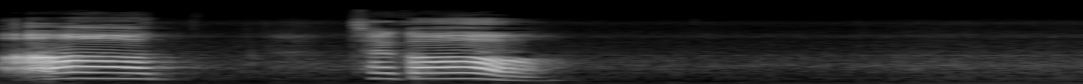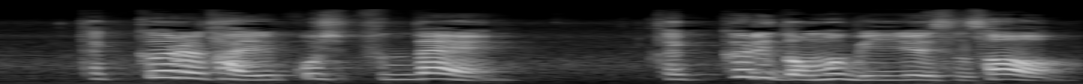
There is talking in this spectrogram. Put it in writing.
아, 제가 댓글을 다 읽고 싶은데 댓글이 너무 밀려 있어서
